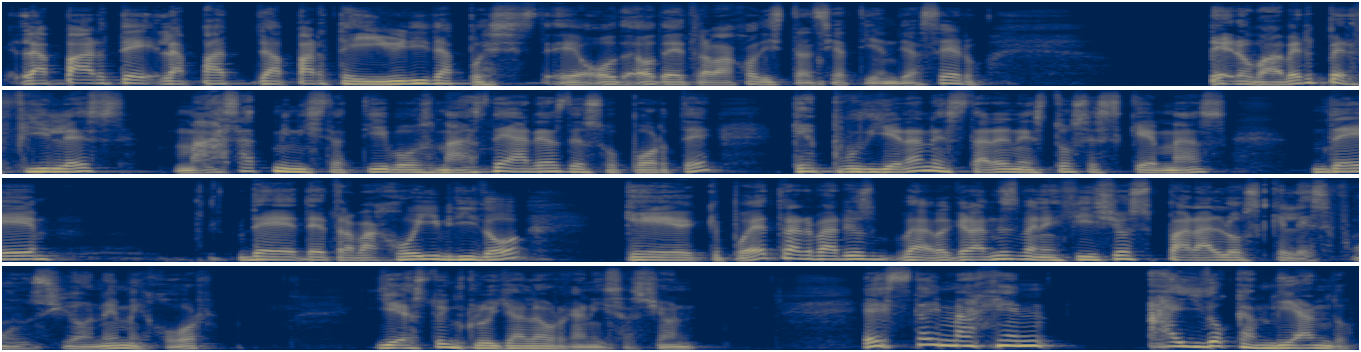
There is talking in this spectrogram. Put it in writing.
la, parte, la, parte híbrida pues, eh, o de trabajo a distancia tiende a cero. Pero va a haber perfiles más administrativos, más de áreas de soporte que pudieran estar en estos esquemas de, de, trabajo híbrido que, puede traer varios grandes beneficios para los que les funcione mejor. Y esto incluye a la organización. Esta imagen ha ido cambiando.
